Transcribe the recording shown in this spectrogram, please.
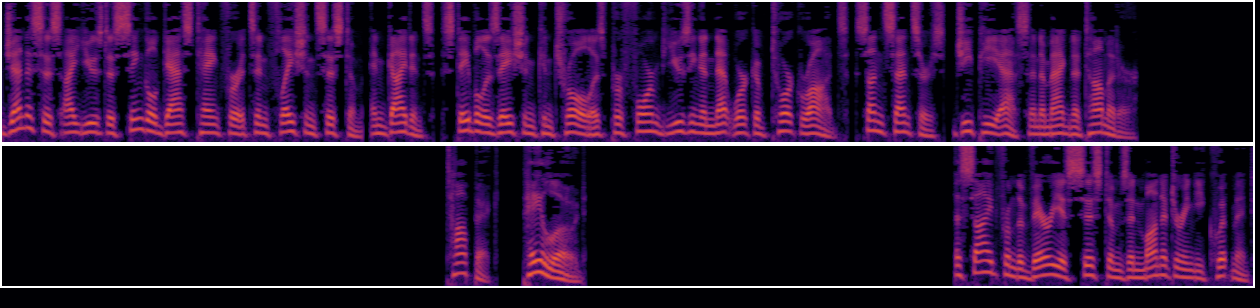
Genesis I used a single gas tank for its inflation system, and guidance. Stabilization control is performed using a network of torque rods, sun sensors, GPS, and a magnetometer. Payload Aside from the various systems and monitoring equipment,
